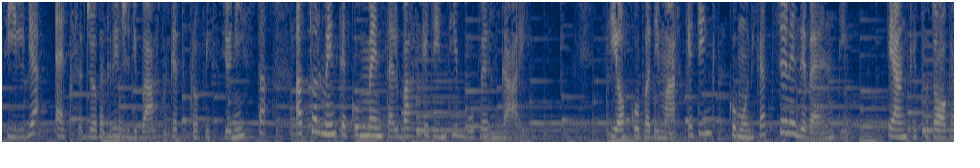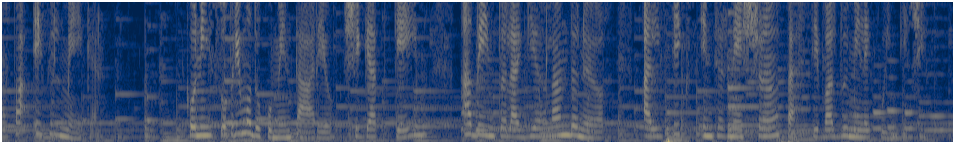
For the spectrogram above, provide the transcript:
Silvia, ex giocatrice di basket professionista, attualmente commenta il basket in tv per Sky. Si occupa di marketing, comunicazione ed eventi. È anche fotografa e filmmaker. Con il suo primo documentario, She Got Game, ha vinto la Guirlande d'Honneur al Fix International Festival 2015.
